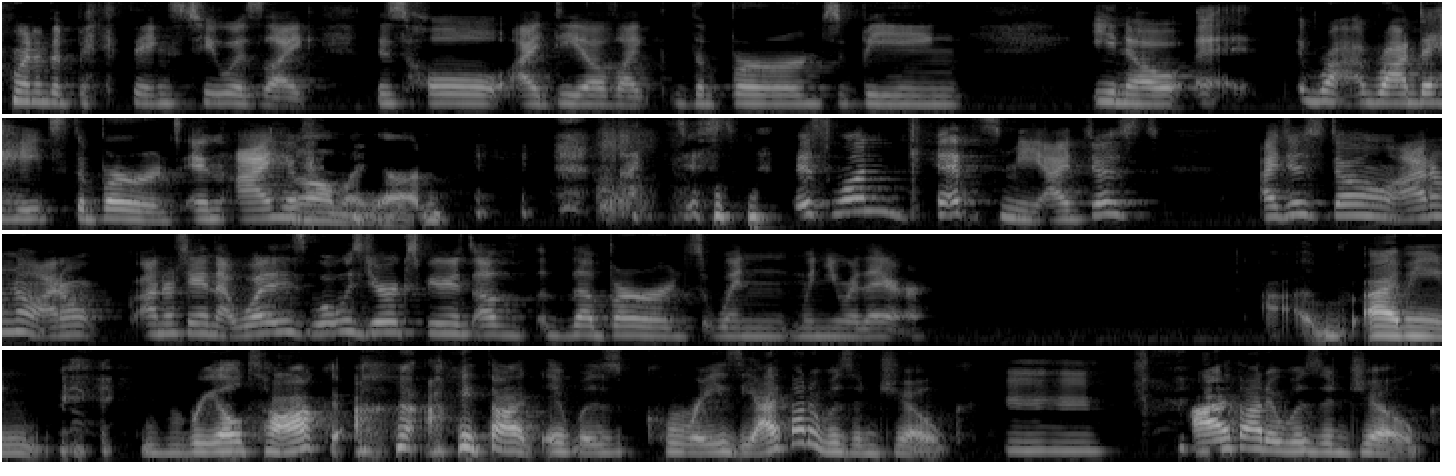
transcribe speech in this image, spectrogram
one of the big things too was like this whole idea of like the birds being, you know, eh, Rhonda hates the birds, and I have. Oh my god! I just this one gets me. I just, I just don't. I don't know. I don't understand that. What is what was your experience of the birds when when you were there? I mean, real talk. I thought it was crazy. I thought it was a joke. Mm-hmm. I thought it was a joke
